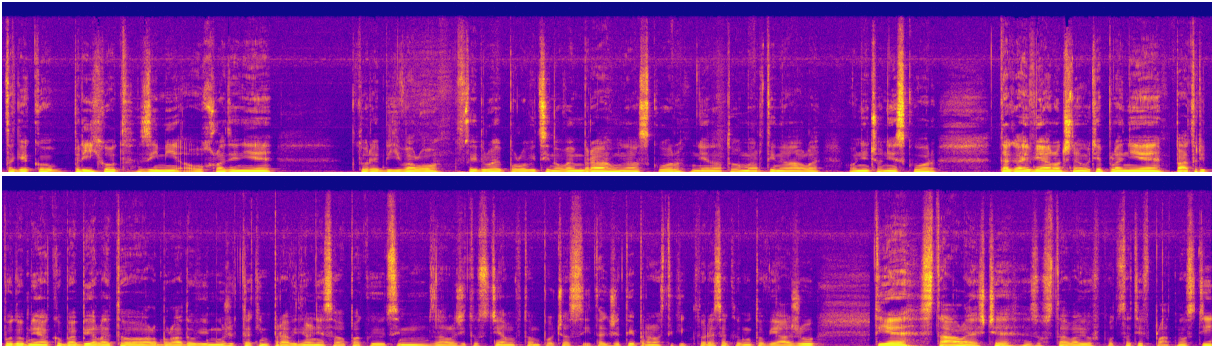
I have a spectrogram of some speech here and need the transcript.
tak ako príchod zimy a ochladenie ktoré bývalo v tej druhej polovici novembra u nás skôr, nie na toho Martina, ale o niečo neskôr, tak aj vianočné oteplenie patrí podobne ako babie leto alebo ľadový muž k takým pravidelne sa opakujúcim záležitostiam v tom počasí. Takže tie pranostiky, ktoré sa k tomuto viažu, tie stále ešte zostávajú v podstate v platnosti,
